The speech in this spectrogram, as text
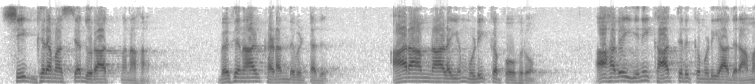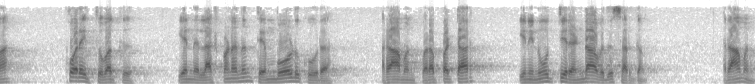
சீக்கிரமஸ்ய துராத்மனः வெகு நாள் கடந்து விட்டது. ஆறாம் நாளையும் முடிக்கப் போகிறோம். ஆகவே இனி காத்திருக்க முடியாது ராமா. போரை துவக்கு. என்று லக்ஷ்மணனும் தெம்போடு கூற ராமன் புறப்பட்டார். இனி நூத்தி ரெண்டாவது சர்க்கம். ராமன்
